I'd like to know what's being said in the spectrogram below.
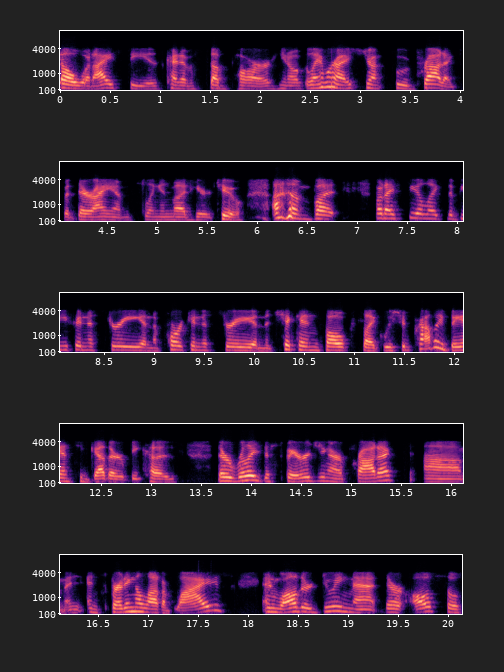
sell what I see is kind of a subpar, you know, glamorized junk food product. But there I am slinging mud here too. Um, but but I feel like the beef industry and the pork industry and the chicken folks, like we should probably band together because they're really disparaging our product um, and, and spreading a lot of lies. And while they're doing that, they're also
